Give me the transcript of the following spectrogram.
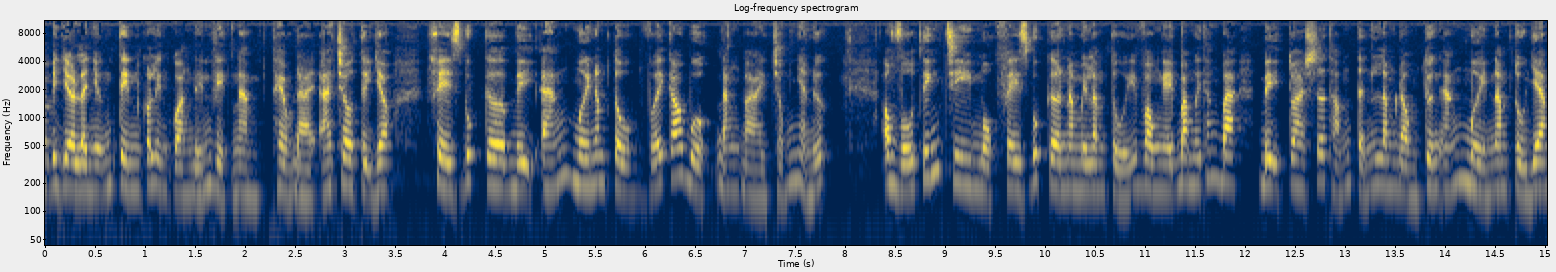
bây giờ là những tin có liên quan đến Việt Nam. Theo Đài Á Châu Tự Do, Facebooker bị án 10 năm tù với cáo buộc đăng bài chống nhà nước. Ông Vũ Tiến Chi, một Facebooker 55 tuổi, vào ngày 30 tháng 3 bị Tòa Sơ thẩm tỉnh Lâm Đồng tuyên án 10 năm tù giam,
